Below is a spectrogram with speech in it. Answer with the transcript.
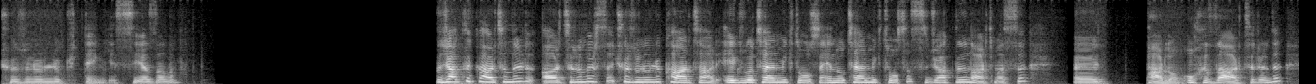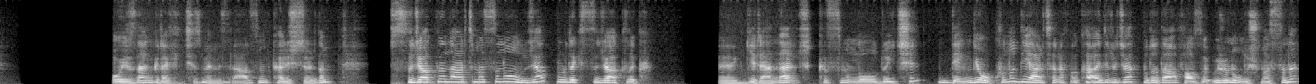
Çözünürlük dengesi yazalım. Sıcaklık artırılır, artırılırsa çözünürlük artar. Egzotermik de olsa, endotermik de olsa sıcaklığın artması e, pardon o hızı artırırdı. O yüzden grafik çizmemiz lazım. Karıştırdım. Sıcaklığın artması ne olacak? Buradaki sıcaklık e, girenler kısmında olduğu için denge okunu diğer tarafa kaydıracak. Bu da daha fazla ürün oluşmasını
